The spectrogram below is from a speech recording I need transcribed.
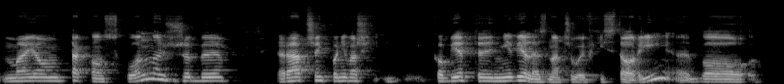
mają taką skłonność, żeby raczej, ponieważ kobiety niewiele znaczyły w historii, bo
